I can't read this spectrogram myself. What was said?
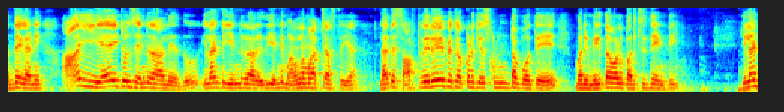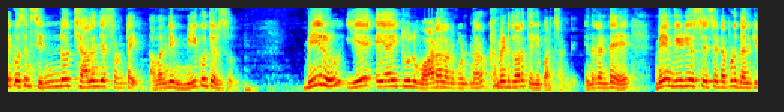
అంతేగాని ఆ ఈ ఏఐ టూల్స్ ఎన్ని రాలేదు ఇలాంటివి ఎన్ని రాలేదు ఎన్ని మనల్ని మార్చేస్తాయా? లేకపోతే సాఫ్ట్వేరే ప్రతి ఒక్కటి చేసుకుంటా పోతే మరి మిగతా వాళ్ళ పరిస్థితి ఏంటి? ఇలాంటి క్వశ్చన్స్ ఎన్నో ఛాలెంజెస్ ఉంటాయి. అవన్నీ మీకు తెలుసు. మీరు ఏ ఏఐ టూల్ వాడాలనుకుంటున్నారో కమెంట్ ద్వారా తెలియపరచండి. ఎందుకంటే మేము వీడియోస్ చేసేటప్పుడు దానికి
